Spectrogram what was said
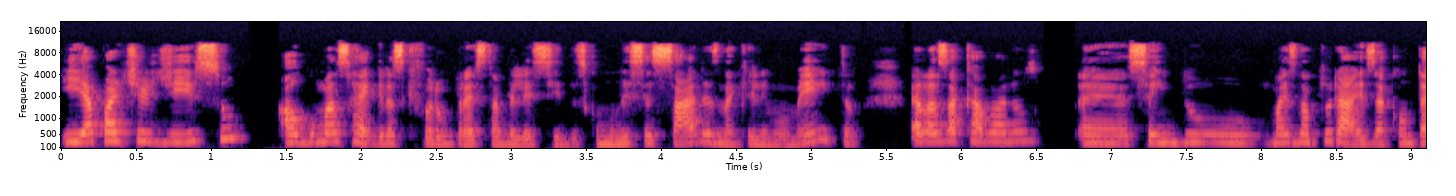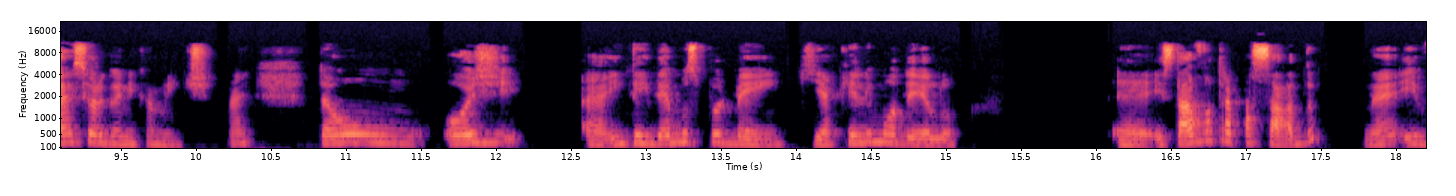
E a partir disso, algumas regras que foram pré-estabelecidas como necessárias naquele momento, elas acabaram é, sendo mais naturais, acontece organicamente, né? Então, hoje, é, entendemos por bem que aquele modelo é, estava ultrapassado, né? E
